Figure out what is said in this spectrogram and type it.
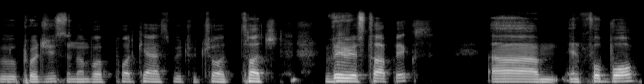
we will produce a number of podcasts which will touch various topics um, in football,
